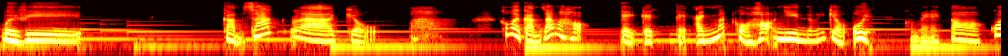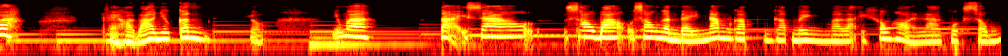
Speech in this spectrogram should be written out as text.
Bởi vì cảm giác là kiểu không phải cảm giác mà họ cái cái cái ánh mắt của họ nhìn giống như kiểu ôi con bé này to quá phải hỏi bao nhiêu cân? Kiểu nhưng mà tại sao sau bao sau gần đấy năm gặp gặp mình mà lại không hỏi là cuộc sống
